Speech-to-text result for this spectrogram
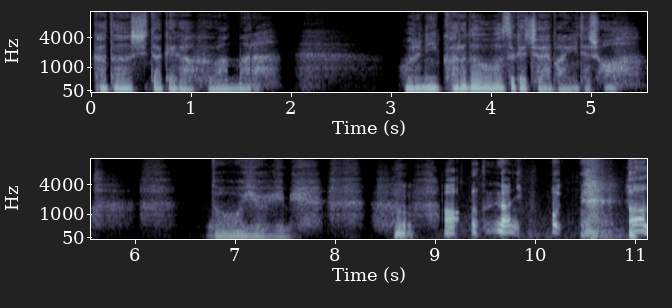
片足だけが不安なら俺に体を預けちゃえばいいでしょ。うどういう意味？あ何？あ。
